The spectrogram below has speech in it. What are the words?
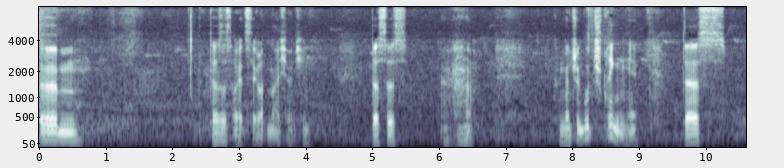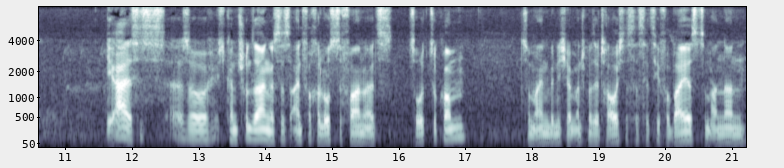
Ähm, das ist, oh jetzt hier gerade ein Eichhörnchen. Das ist, kann ganz schön gut springen. Hey. Das, ja, es ist, also ich kann schon sagen, es ist einfacher loszufahren als zurückzukommen. zum einen bin ich halt manchmal sehr traurig, dass das jetzt hier vorbei ist. Zum anderen,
